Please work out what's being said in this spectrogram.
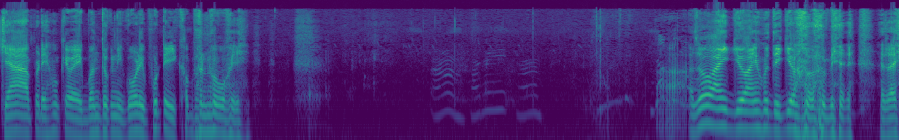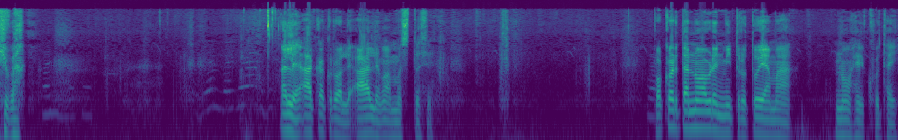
ક્યાં આપણે શું કહેવાય બંદૂકની ગોળી ફૂટે એ ખબર ન હોય જો અહીં ગયો અહીં સુધી ગયો, બે રાઈવા અલે, આ કકરો લે આ લે આ મસ્ત છે. પકડતા ન આવડે ને મિત્રો, તોય આમાં નો હેરખો થાય.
